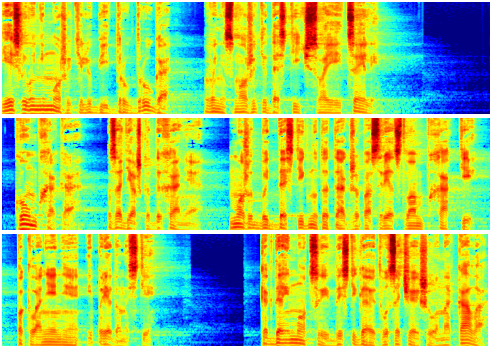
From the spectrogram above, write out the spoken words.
Если вы не можете любить друг друга, вы не сможете достичь своей цели. Кумбхака, задержка дыхания, может быть достигнута также посредством бхакти, поклонения и преданности. Когда эмоции достигают высочайшего накала,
